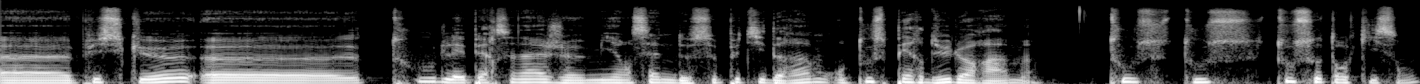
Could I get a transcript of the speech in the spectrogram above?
euh, puisque euh, tous les personnages mis en scène de ce petit drame ont tous perdu leur âme, tous, tous, tous autant qu'ils sont.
